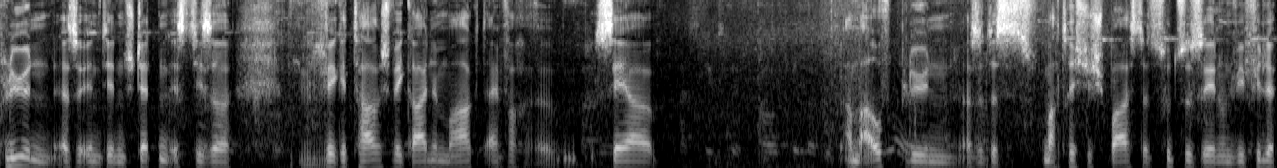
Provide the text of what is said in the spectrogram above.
blühen. Also in den Städten ist dieser vegetarisch-vegane Markt einfach sehr am Aufblühen. Also das macht richtig Spaß, dazu zu sehen und wie viele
